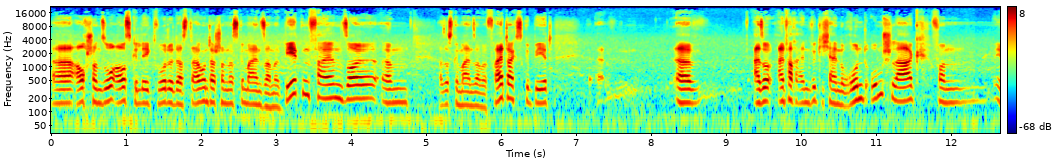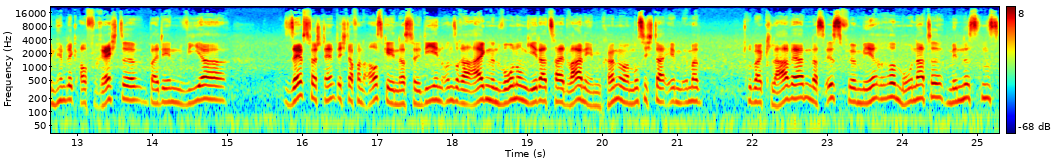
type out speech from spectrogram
äh, auch schon so ausgelegt wurde, dass darunter schon das gemeinsame Beten fallen soll, ähm, also das gemeinsame Freitagsgebet. Äh, also einfach ein wirklich ein Rundumschlag von im Hinblick auf Rechte, bei denen wir selbstverständlich davon ausgehen, dass wir die in unserer eigenen Wohnung jederzeit wahrnehmen können. Und man muss sich da eben immer drüber klar werden, das ist für mehrere Monate mindestens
